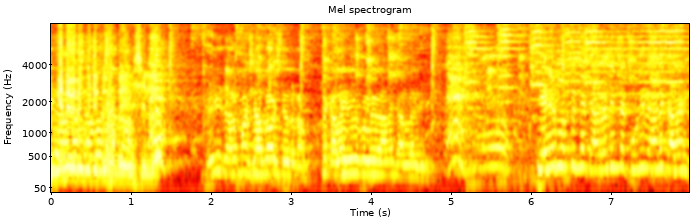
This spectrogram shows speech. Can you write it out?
ഇങ്ങനെ ഒരു കുരുക്ക് പ്രതീക്ഷിച്ചില്ല കേരളത്തിന്റെ കരളിന്റെ കുളിരാണ് കളരി.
